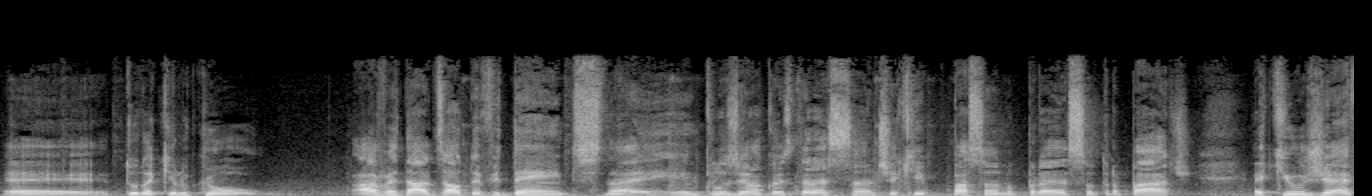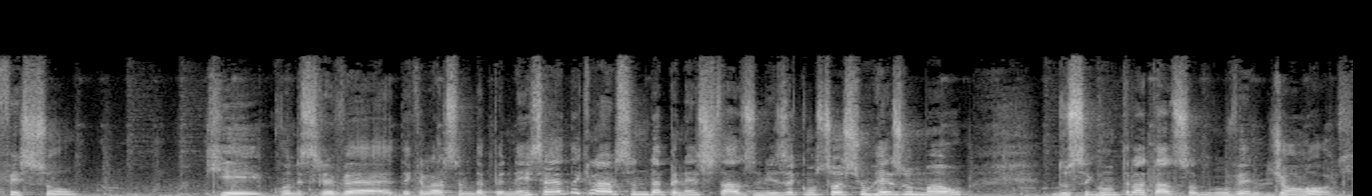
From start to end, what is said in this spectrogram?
é, tudo aquilo que o, há verdades auto-evidentes, né? Inclusive uma coisa interessante aqui, passando para essa outra parte, é que o Jefferson, que quando escreveu a Declaração de Independência, a Declaração de Independência dos Estados Unidos é como se fosse um resumão do segundo tratado sobre o governo de John Locke.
